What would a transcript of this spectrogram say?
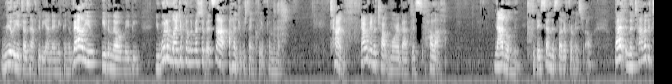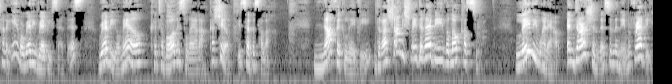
really it doesn't have to be on anything of value, even though maybe you would have learned it from the Mishnah, but it's not 100% clear from the Mishnah. Tanya. Now we're going to talk more about this halacha. Not only did they send this letter from Israel, but in the time of the Tanaim, already Rebbe said this. Rebbe Omer, Ketavo Surayana Kashil. He said this halacha. Nafik Levi, Drasha Mishmei de Rebbe, Velo Kasura. Levi went out and darshan this in the name of Rebbe,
